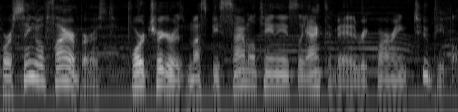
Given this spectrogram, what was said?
For a single fire burst, four triggers must be simultaneously activated, requiring two people.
